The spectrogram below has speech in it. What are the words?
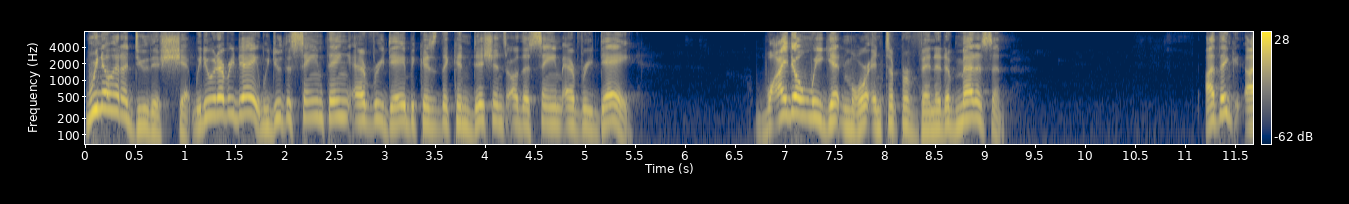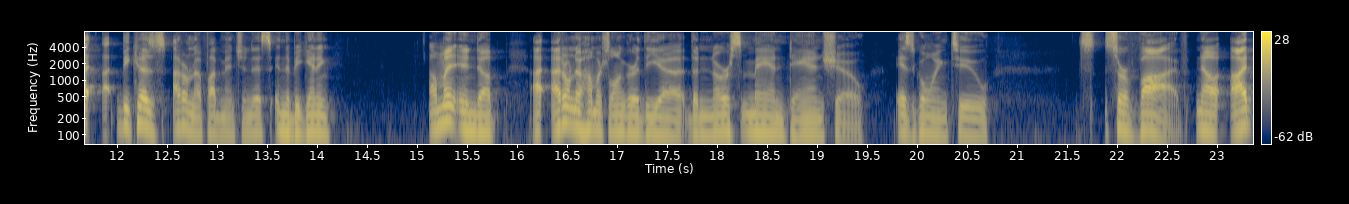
We know how to do this shit. We do it every day. We do the same thing every day because the conditions are the same every day. Why don't we get more into preventative medicine? I think I, because I don't know if I've mentioned this in the beginning. I'm gonna end up. I, I don't know how much longer the uh, the Nurse Man Dan show is going to s- survive. Now, I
